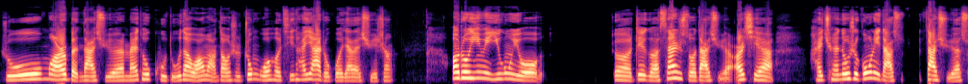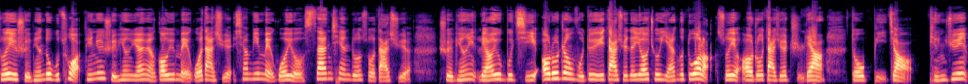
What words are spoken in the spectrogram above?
如墨尔本大学，埋头苦读的往往倒是中国和其他亚洲国家的学生。澳洲因为一共有，呃，这个三十所大学，而且还全都是公立大学。大学，所以水平都不错，平均水平远远高于美国大学。相比美国有三千多所大学，水平良莠不齐。澳洲政府对于大学的要求严格多了，所以澳洲大学质量都比较平均，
